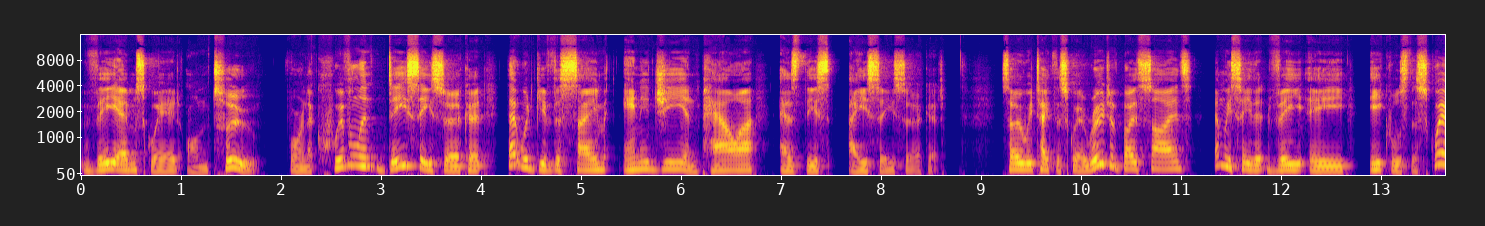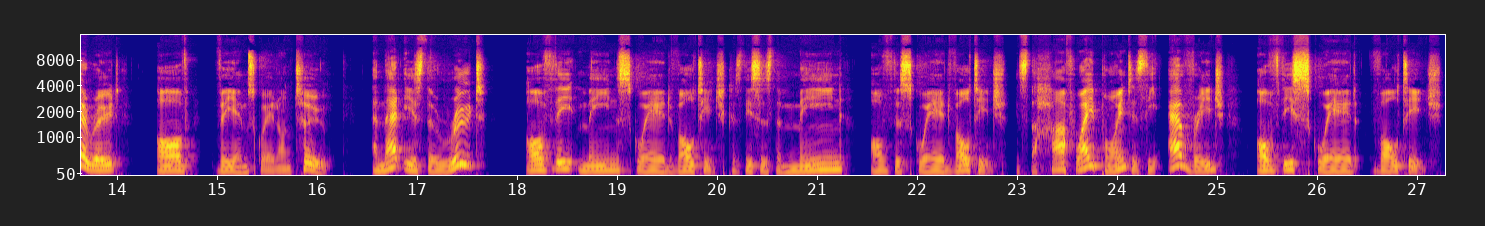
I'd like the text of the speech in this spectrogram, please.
Vm squared on 2. For an equivalent DC circuit, that would give the same energy and power as this AC circuit. So we take the square root of both sides and we see that VE equals the square root of Vm squared on 2. And that is the root of the mean squared voltage because this is the mean of the squared voltage. It's the halfway point, it's the average of the squared voltage.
